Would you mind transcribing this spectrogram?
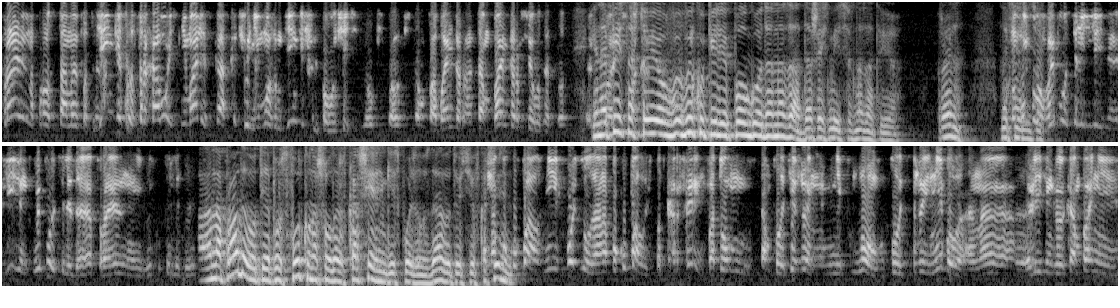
правильно, просто там этот, деньги со страховой снимали с каска, что, не можем деньги, что ли, получить? Елки-палки, там по бамперу, там бампер все как И написано, что ее вы выкупили полгода назад, да, 6 месяцев назад ее. Правильно? На Ну, физике. выпла- выплатили лизинг, лизинг выплатили, да, правильно, и выкупили, да. А Она правда, вот я просто фотку нашел, даже в каршеринге использовалась, да? То есть ее в Она каршеринге? покупала, не использовала, она покупала из-под каршеринг, потом там платежа не, ну, платежей не было, она лизинговой компании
